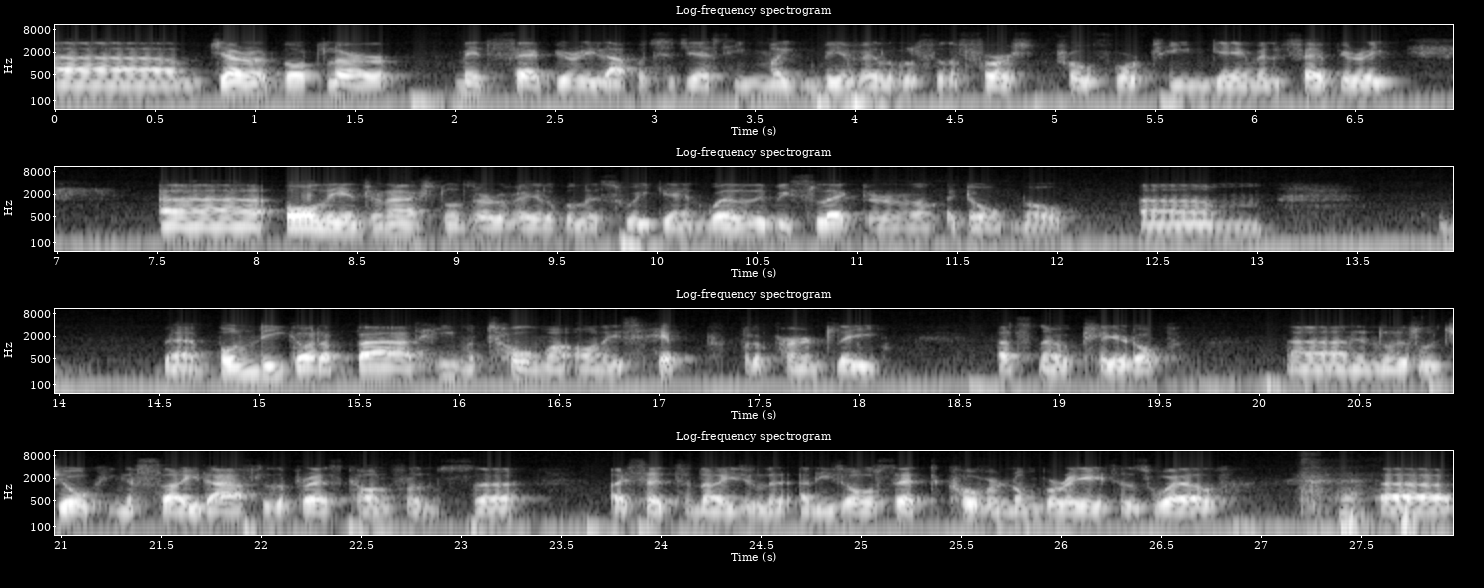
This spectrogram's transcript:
Um, Jarrad Butler, mid February. That would suggest he mightn't be available for the first Pro 14 game in February. Uh, all the internationals are available this weekend. Whether they be selected or not, I don't know. Um, uh, Bundee got a bad hematoma on his hip, but apparently that's now cleared up. Uh, and in a little joking aside after the press conference, uh, I said to Nigel, and he's all set to cover number eight as well, uh,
